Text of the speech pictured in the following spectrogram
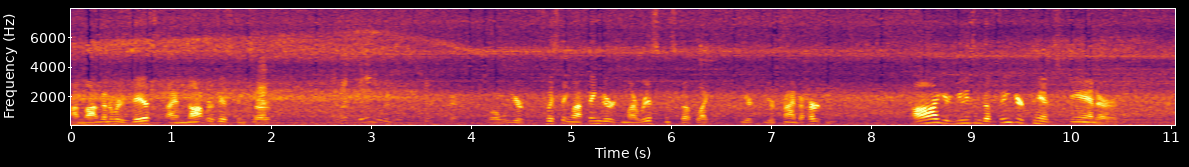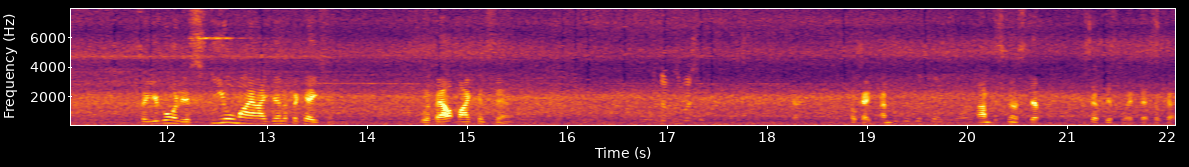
I'm not going to resist. I'm not resisting, sir. I'm not saying you resist, sir. Well, you're twisting my fingers and my wrists and stuff like you're, you're trying to hurt me. Ah, you're using the fingerprint scanner. So you're going to steal my identification without my consent. Step this way, sir. Okay, I'm, Step this way, sir. I'm just going to step step this way if that's okay.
